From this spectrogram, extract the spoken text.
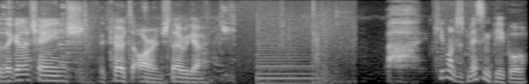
So they're gonna change the code to orange. There we go. Ah, keep on just missing people.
